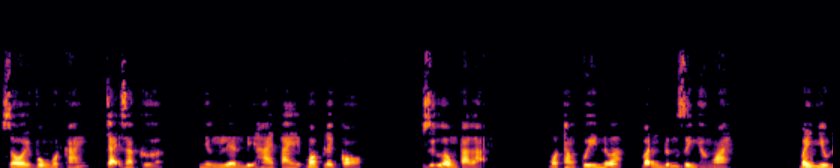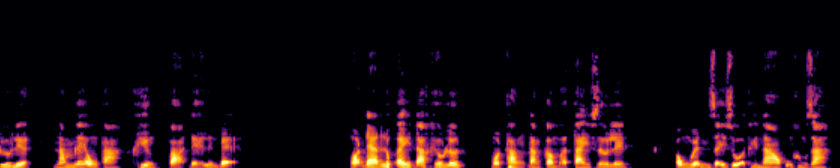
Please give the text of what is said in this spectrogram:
rồi vùng một cái, chạy ra cửa, nhưng liền bị hai tay bóp lấy cổ, giữ ông ta lại. Một thằng quỷ nữa vẫn đứng rình ở ngoài. Bấy nhiêu đứa liền nắm lấy ông ta, khiêng và để lên bệ. Ngọn đèn lúc ấy đã khêu lớn, một thằng đang cầm ở tay giơ lên. Ông Nguyễn dãy dụa thế nào cũng không ra.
